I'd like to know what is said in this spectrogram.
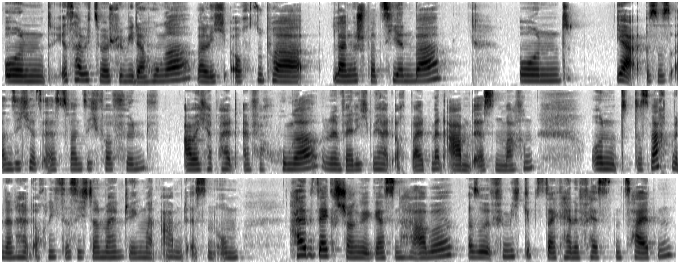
Und jetzt habe ich zum Beispiel wieder Hunger, weil ich auch super lange spazieren war. Und ja, es ist an sich jetzt erst 20 vor 5, aber ich habe halt einfach Hunger und dann werde ich mir halt auch bald mein Abendessen machen. Und das macht mir dann halt auch nichts, dass ich dann meinetwegen mein Abendessen um halb sechs schon gegessen habe. Also für mich gibt es da keine festen Zeiten.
